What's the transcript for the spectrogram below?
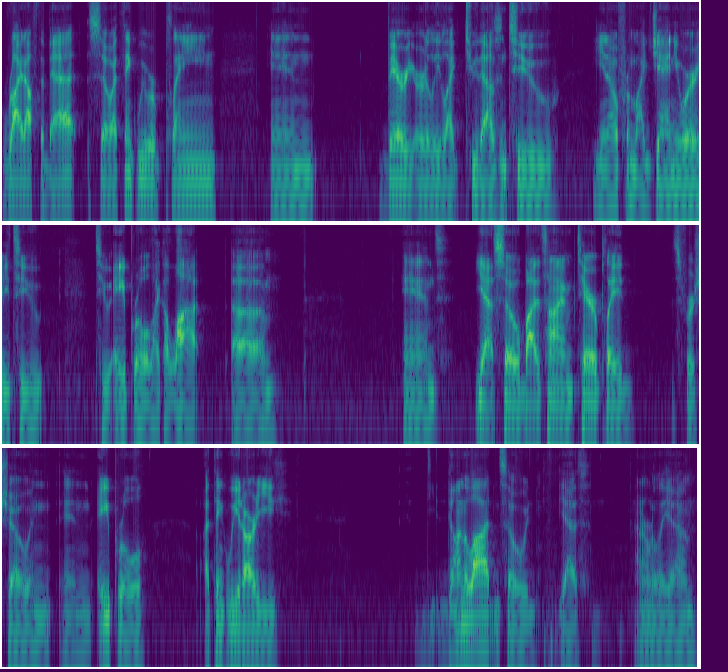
right off the bat. So I think we were playing in very early like 2002, you know, from like January to to April like a lot. Um and yeah, so by the time Terror played his first show in in April, I think we had already done a lot, and so it- yes, I don't really. Um,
